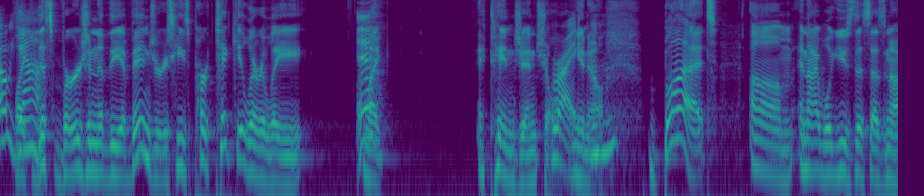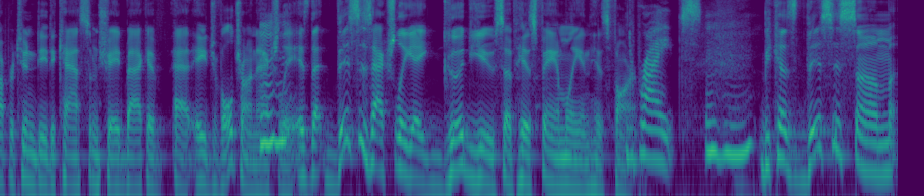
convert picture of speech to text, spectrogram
Oh like yeah. this version of the Avengers. He's particularly like tangential, Right. Mm-hmm. You know, but. Um, and I will use this as an opportunity to cast some shade back at, at Age of Ultron. Actually, Mm-hmm. is that this is actually a good use of his family and his farm right. because this is some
